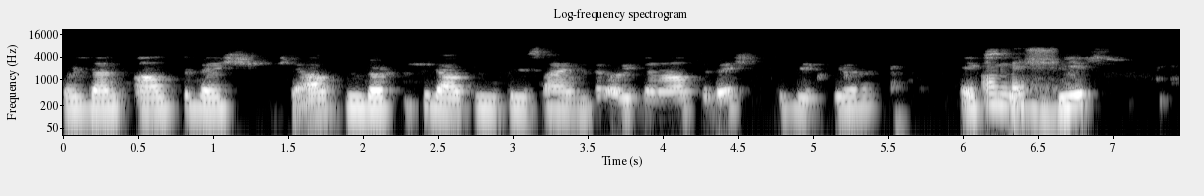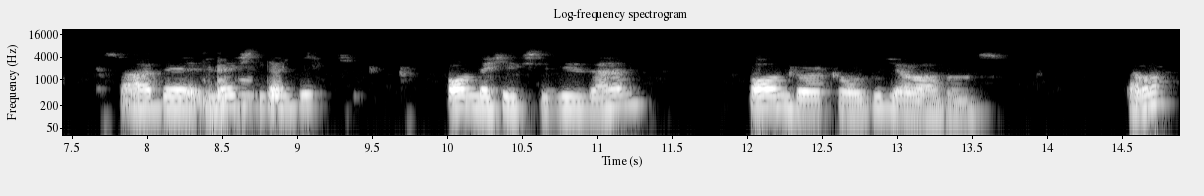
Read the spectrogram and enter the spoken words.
O yüzden 6, 5, şey 6'ın 4'lüsü ile 6'ın ikilisi aynıdır. O yüzden 6, 5, 2, 1 diyorum. Eksi 15. 1 sadeleştirdik. 15 eksi 1'den 14 oldu cevabımız. Tamam.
